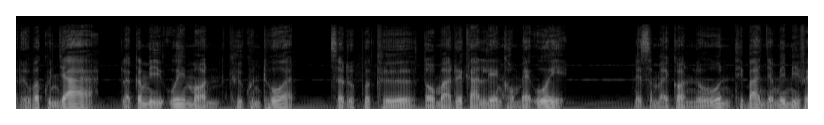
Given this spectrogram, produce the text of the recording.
หรือว่าคุณย่า แล้วก็มีอุ้ยหม่อนคือคุณทวด สรุปก็คือโตมาด้วยการเลี้ยงของแม่อุ้ย ในสมัยก่อนนู้นที่บ้านยังไม่มีไฟ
